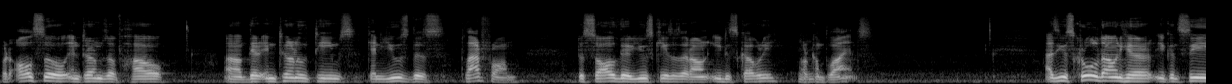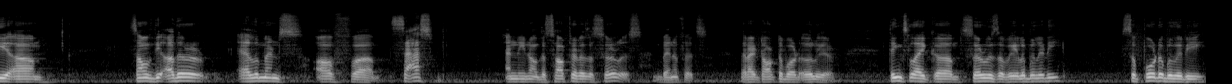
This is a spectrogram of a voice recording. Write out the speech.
but also in terms of how uh, their internal teams can use this platform to solve their use cases around e-discovery mm -hmm. or mm-hmm. compliance. As you scroll down here, you can see um, some of the other elements of uh, SaaS and you know, the software as a service benefits that I talked about earlier. Things like um, service availability, supportability,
